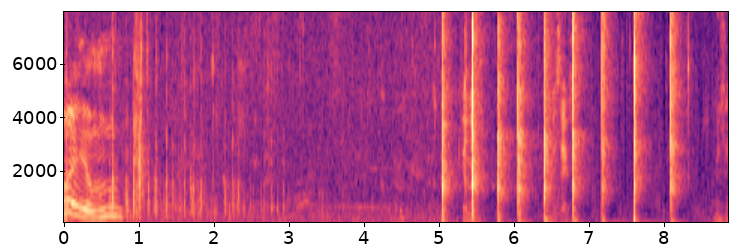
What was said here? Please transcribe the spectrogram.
Wait a minute. Let me see. Let me see.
